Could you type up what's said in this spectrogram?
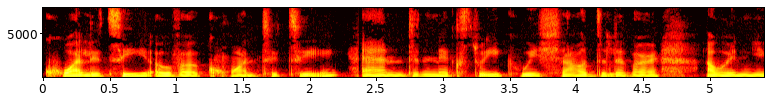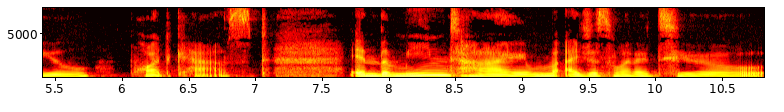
quality over quantity. And next week we shall deliver our new podcast. In the meantime, I just wanted to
